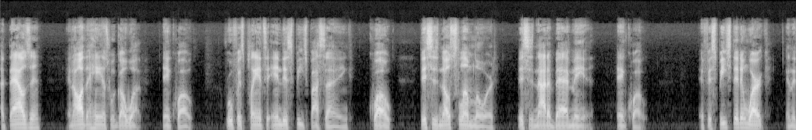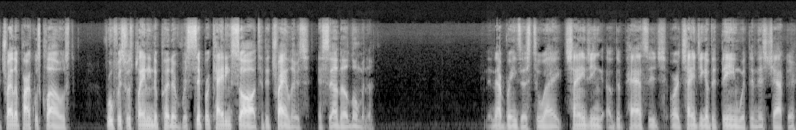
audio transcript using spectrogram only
a 1,000, and all the hands will go up. End quote. Rufus planned to end his speech by saying, quote, this is no slumlord. This is not a bad man. End quote. If his speech didn't work and the trailer park was closed, Rufus was planning to put a reciprocating saw to the trailers and sell the aluminum. And that brings us to a changing of the passage or a changing of the theme within this chapter.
